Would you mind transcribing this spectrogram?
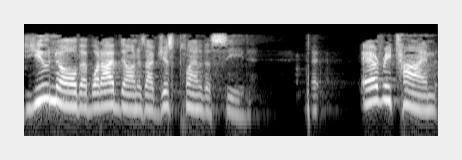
Do you know that what I've done is I've just planted a seed? That every time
